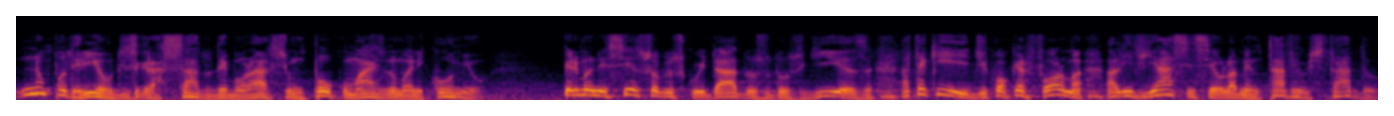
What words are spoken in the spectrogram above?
não poderia o desgraçado demorar-se um pouco mais no manicômio? Permanecer sob os cuidados dos guias até que, de qualquer forma, aliviasse seu lamentável estado?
